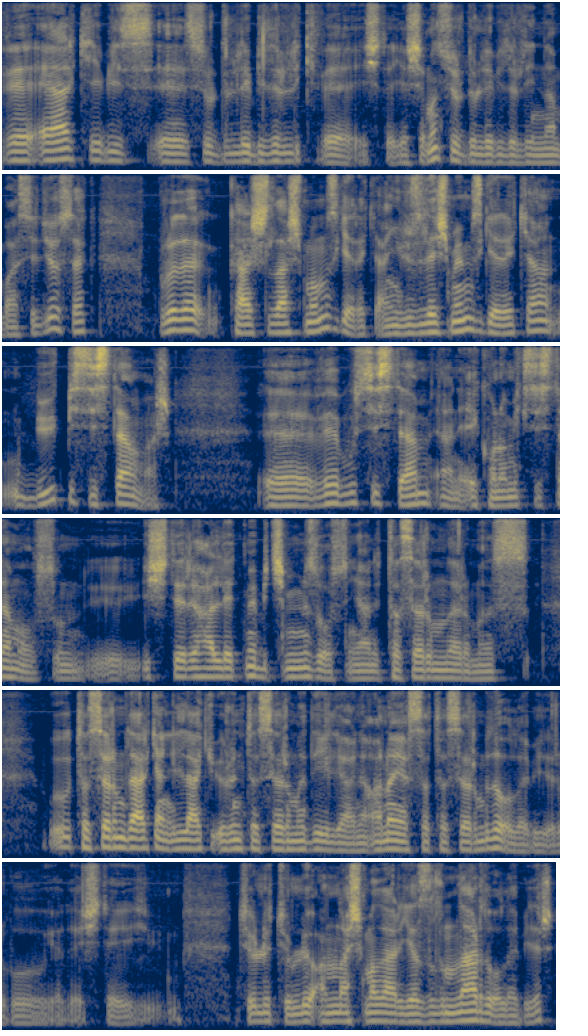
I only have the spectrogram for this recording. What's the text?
Ve eğer ki biz e, sürdürülebilirlik ve işte yaşamın sürdürülebilirliğinden bahsediyorsak burada karşılaşmamız gereken, yüzleşmemiz gereken büyük bir sistem var. Ee, ve bu sistem yani ekonomik sistem olsun, e, işleri halletme biçimimiz olsun yani tasarımlarımız. Bu tasarım derken illaki ürün tasarımı değil yani anayasa tasarımı da olabilir bu ya da işte türlü türlü anlaşmalar, yazılımlar da olabilir.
